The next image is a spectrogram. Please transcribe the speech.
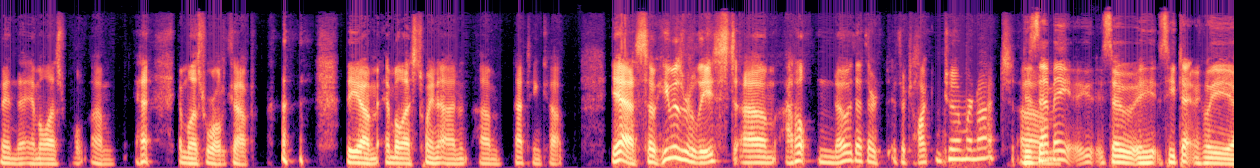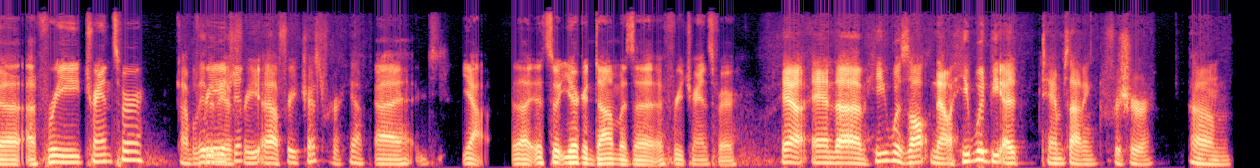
win the MLS World- um, MLS World Cup, the um, MLS 2019 um, 19 Cup. Yeah, so he was released. Um, I don't know that they're if they're talking to him or not. Does that Um, make so? Is he technically a, a free transfer? I believe free it'd be a free uh, free transfer. Yeah. Uh, yeah. Uh, it's what Jurgen Damm was a, a free transfer. Yeah, and um, he was all now he would be a Tam signing for sure. Um,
